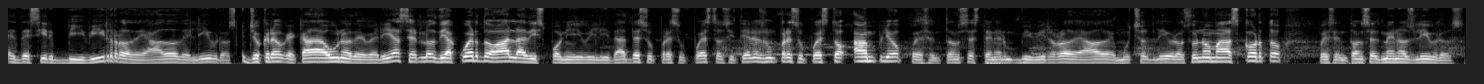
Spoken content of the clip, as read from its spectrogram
es decir, vivir rodeado de libros. Yo creo que cada uno debería hacerlo de acuerdo a la disponibilidad de su presupuesto. Si tienes un presupuesto amplio, pues entonces tener vivir rodeado de muchos libros. Uno más corto, pues entonces menos libros.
